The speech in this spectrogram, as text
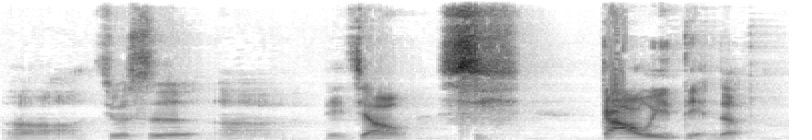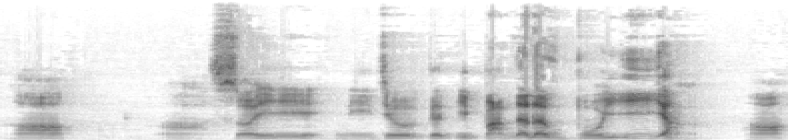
呃，就是呃比较高一点的啊啊，所以你就跟一般的人不一样啊。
